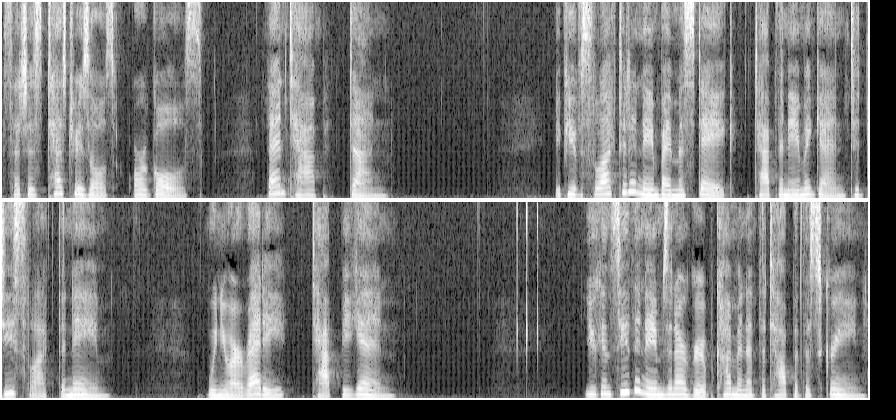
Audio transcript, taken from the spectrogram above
such as test results or goals. Then tap Done. If you've selected a name by mistake, tap the name again to deselect the name. When you are ready, tap Begin. You can see the names in our group come in at the top of the screen.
